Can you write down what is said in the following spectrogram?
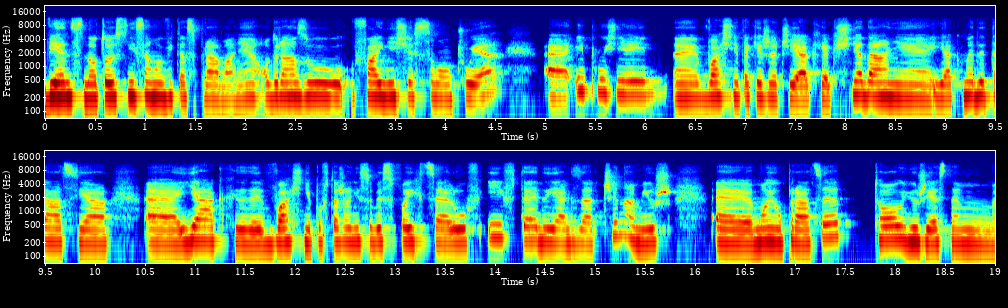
więc no to jest niesamowita sprawa, nie? Od razu fajnie się z sobą czuję. E, I później e, właśnie takie rzeczy jak, jak śniadanie, jak medytacja, e, jak właśnie powtarzanie sobie swoich celów, i wtedy, jak zaczynam już moją pracę, to już jestem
